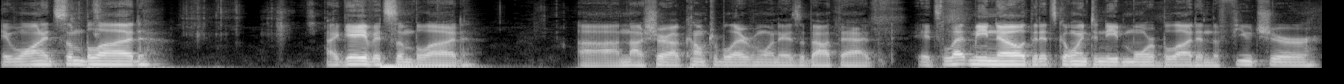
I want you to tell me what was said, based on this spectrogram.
it wanted some blood. I gave it some blood. Uh, I'm not sure how comfortable everyone is about that. It's let me know that it's going to need more blood in the future.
